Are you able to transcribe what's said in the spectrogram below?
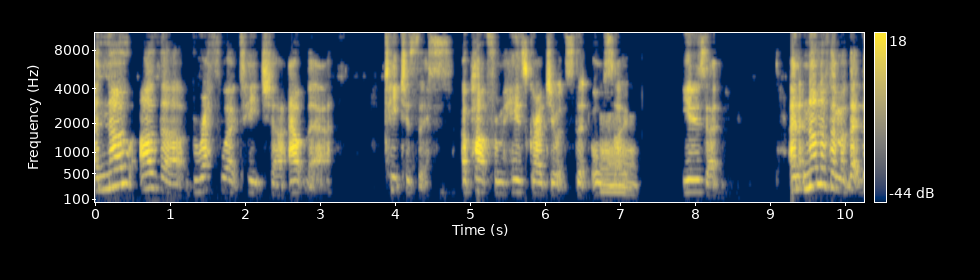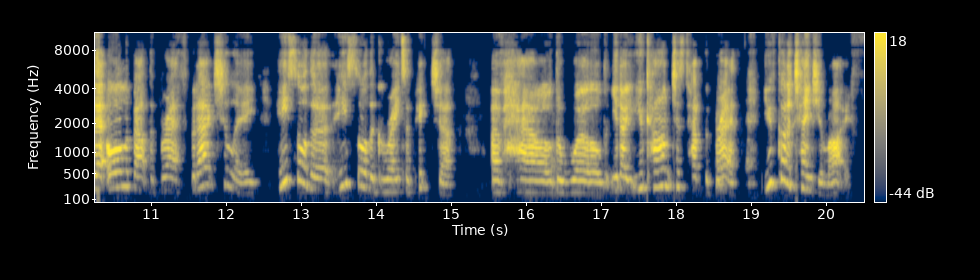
And no other breathwork teacher out there teaches this, apart from his graduates that also mm. use it. And none of them, they're all about the breath. But actually, he saw the he saw the greater picture of how the world. You know, you can't just have the breath. You've got to change your life.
